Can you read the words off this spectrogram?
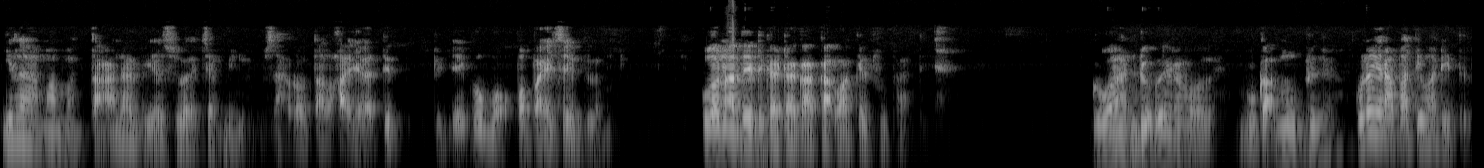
Ila mama ta'ana bi azwaja min sahratal hayatid. Jadi aku mau papai saya itu. Kalau nanti ada kakak wakil bupati. Gua anduk ya oleh, buka mobil. Kalau ya rapati wadi itu.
